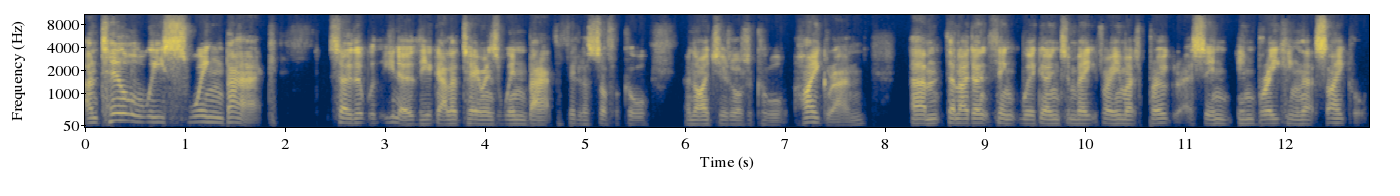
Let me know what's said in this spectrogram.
until we swing back so that you know the egalitarians win back the philosophical and ideological high ground um, then i don't think we're going to make very much progress in in breaking that cycle.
